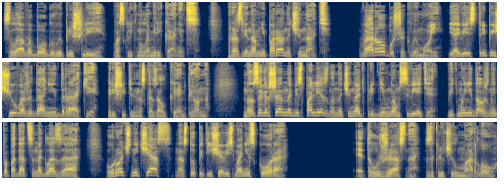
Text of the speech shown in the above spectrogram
«Слава богу, вы пришли!» — воскликнул американец. «Разве нам не пора начинать?» «Воробушек вы мой, я весь трепещу в ожидании драки», — решительно сказал Кэмпион. «Но совершенно бесполезно начинать при дневном свете, ведь мы не должны попадаться на глаза. Урочный час наступит еще весьма нескоро». «Это ужасно», — заключил Марлоу.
